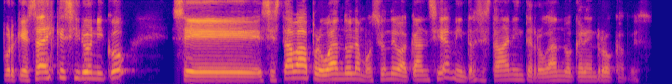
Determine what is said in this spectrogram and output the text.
Porque, ¿sabes qué es irónico? Se, se estaba aprobando la moción de vacancia mientras estaban interrogando a Karen Roca, pues.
